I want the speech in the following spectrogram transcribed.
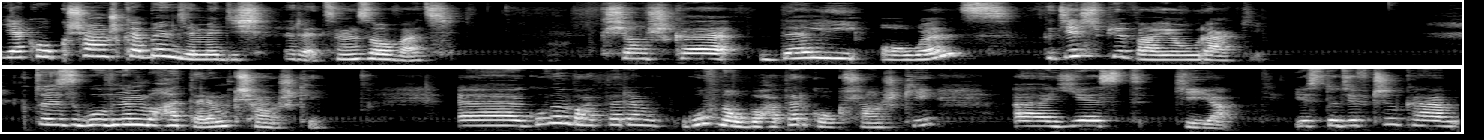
Jaką książkę będziemy dziś recenzować? Książkę Deli Owens. Gdzie śpiewają raki? Kto jest głównym bohaterem książki? E, głównym bohaterem, główną bohaterką książki e, jest Kia. Jest to dziewczynka,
